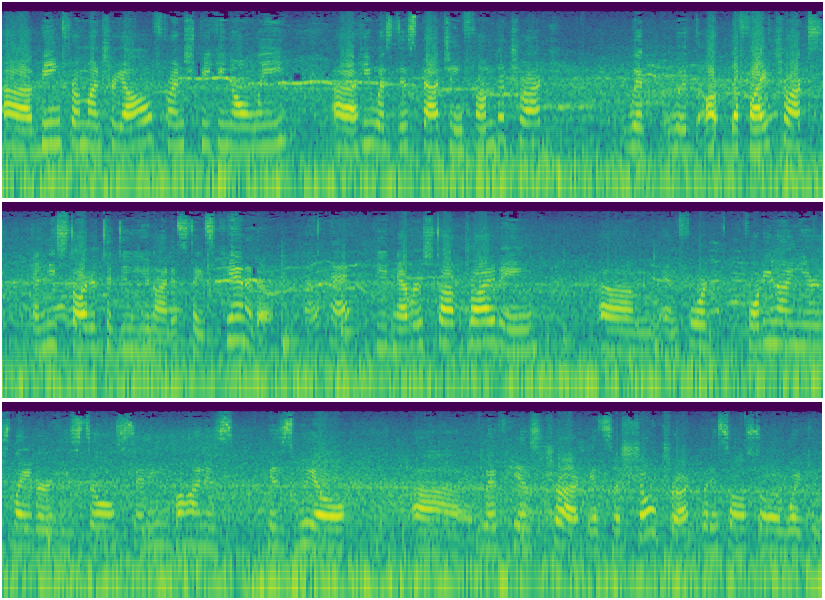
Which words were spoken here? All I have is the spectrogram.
uh, being from Montreal, French speaking only, uh, he was dispatching from the truck with, with uh, the five trucks and he started to do United States Canada. Okay. He never stopped driving, um, and for, 49 years later, he's still sitting behind his his wheel uh, with his truck. It's a show truck, but it's also a working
